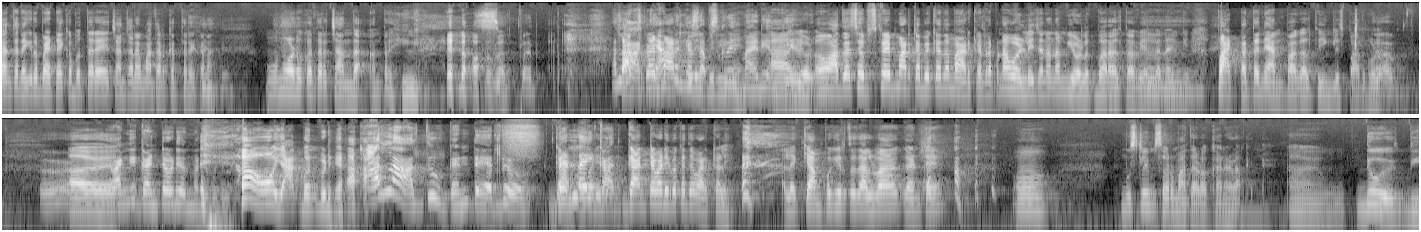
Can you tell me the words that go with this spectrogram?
ಚಂದ ಚೆನ್ನಾಗಿರೋ ಬೇಟೆಗೆ ಬರ್ತಾರೆ ಚಂದ ಚೆನ್ನಾಗಿ ಮಾತಾಡ್ಕೊತಾರೆ ಕಣ. ಹ್ಞೂ ನೋಡೋಕೊಂಥರ ಚಂದ ಅಂತ ಹಿಂಗೆ ಅದ ಸಬ್ಸ್ಕ್ರೈಬ್ ಮಾಡ್ಕೋಬೇಕಂದ್ರೆ ಮಾಡ್ಕೊಳ್ರಪ್ಪ ನಾವು ಒಳ್ಳೆ ಜನ ನಮ್ಗೆ ಹೇಳಕ್ ಬರಲ್ತಾವೆ ಎಲ್ಲ. ನಂಗೆ ಪಾಠ ಅಂತ ನೆನಪಾಗಲ್ತು ಇಂಗ್ಲೀಷ್ ಪಾದಗಳು ಹಂಗೆ ಗಂಟೆ ಹೊಡಿಯೋದು ಮಾಡಿಬಿಡಿ ಹ್ಞೂ ಯಾಕೆ ಬಂದ್ಬಿಡಿ? ಅಲ್ಲ ಅದು ಗಂಟೆ ಅದು ಗಂಟೆ ಹೊಡಿಬೇಕಂತ ಮಾಡ್ಕೊಳ್ಳಿ. ಅಲ್ಲ ಕೆಂಪಗಿರ್ತದಲ್ವಾ ಗಂಟೆ? ಹ್ಞೂ ಮುಸ್ಲಿಮ್ಸ್ ಅವ್ರು ಮಾತಾಡೋ ಕನ್ನಡ. ಇದು ದಿ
